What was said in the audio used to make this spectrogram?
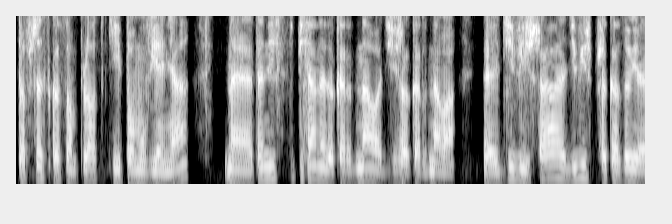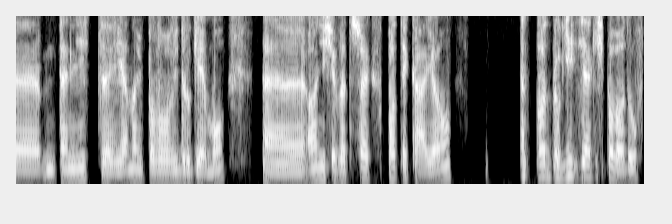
to wszystko są plotki i pomówienia. E, ten list pisany do kardynała, dzisiejszego kardynała e, Dziwisza. Dziwisz przekazuje ten list Janowi Pawłowi II. Oni się we trzech spotykają. Drugi z jakichś powodów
